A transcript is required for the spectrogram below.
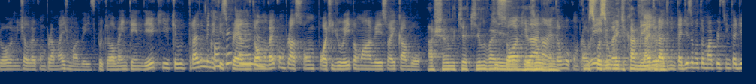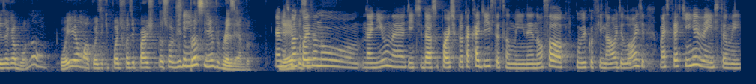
provavelmente ela vai comprar mais de uma vez, porque ela vai entender que aquilo traz um benefício para ela. Então ela não vai comprar só um pote de whey, tomar uma vez só e acabou. Achando que aquilo vai Que só aquilo, ah, não, resolver. então eu vou comprar Como whey. se fosse um vai, medicamento, Vai durar né? 30 dias, eu vou tomar por 30 dias e acabou. Não, whey é uma coisa que pode fazer parte da sua vida para sempre, por exemplo. É a mesma a pessoa- coisa no, na New, né? A gente dá suporte para atacadista também, né? Não só pro público final de loja, mas para quem revende também.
